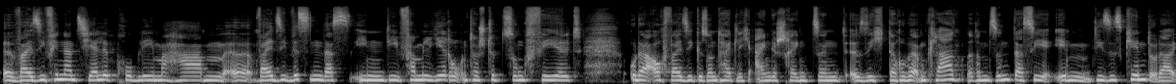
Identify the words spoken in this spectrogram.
äh, weil sie finanzielle Probleme haben, äh, weil sie wissen, dass ihnen die familiäre Unterstützung fehlt oder auch weil sie gesundheitlich eingeschränkt sind, äh, sich darüber im Klaren sind, dass sie eben dieses Kind oder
